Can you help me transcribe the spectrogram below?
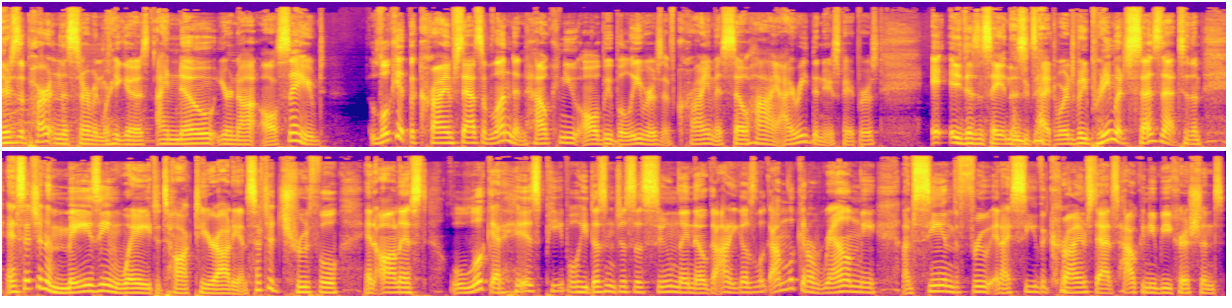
There's a part in the sermon where he goes, I know you're not all saved. Look at the crime stats of London. How can you all be believers if crime is so high? I read the newspapers. It, it, doesn't say it in those exact words, but he pretty much says that to them. And it's such an amazing way to talk to your audience. Such a truthful and honest look at his people. He doesn't just assume they know God. He goes, Look, I'm looking around me. I'm seeing the fruit and I see the crime stats. How can you be Christians?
